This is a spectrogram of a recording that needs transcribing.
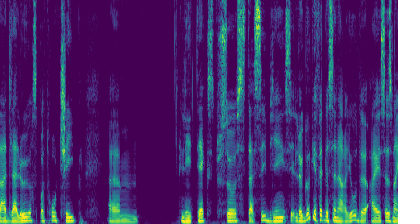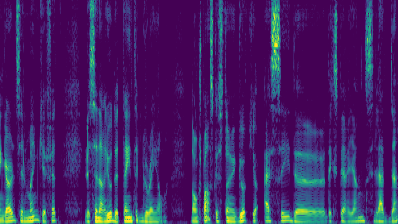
a de l'allure, c'est pas trop cheap. Euh, les textes, tout ça, c'est assez bien. Le gars qui a fait le scénario de ISS Vanguard, c'est le même qui a fait le scénario de Tainted Grail. Donc, je pense que c'est un gars qui a assez de- d'expérience là-dedans.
